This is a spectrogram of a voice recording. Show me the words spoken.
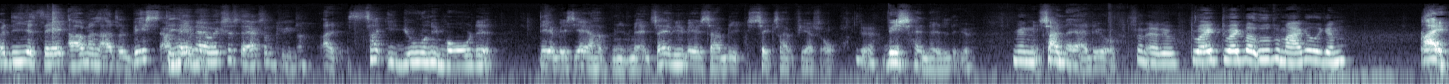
Fordi jeg sagde, at man altså, hvis Ja, det mænd er her... jo ikke så stærke som kvinder. Ej, så i juni måned, der hvis jeg har haft min mand, så er vi været sammen i 76 år. Ja, Hvis han er det. men Men sådan er det jo. sådan er det jo. Du har ikke, du har ikke været ude på markedet igen? Nej,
